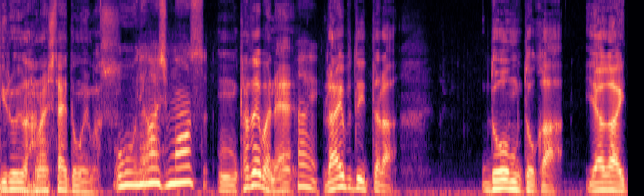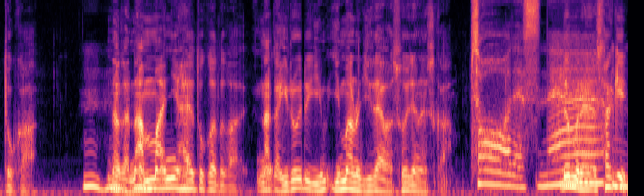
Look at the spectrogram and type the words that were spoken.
いろいろ話したいと思います。お願いします、うん、例えばね、はい、ライブと言ったらドームとか野外とかなんか何万人入るとかとかなんかいろいろ今の時代はそうじゃないですか。そうですね。でもねさっき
